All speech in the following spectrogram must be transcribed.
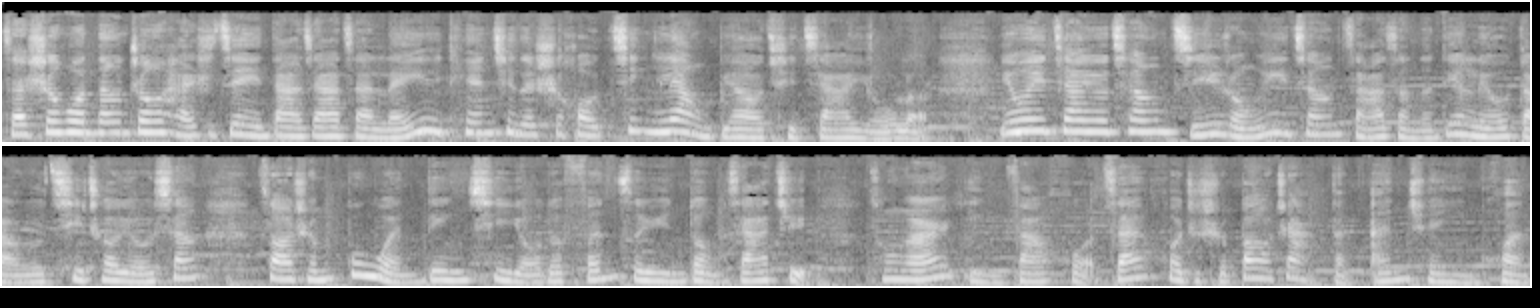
在生活当中，还是建议大家在雷雨天气的时候尽量不要去加油了，因为加油枪极容易将杂攒的电流导入汽车油箱，造成不稳定汽油的分子运动加剧，从而引发火灾或者是爆炸等安全隐患。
